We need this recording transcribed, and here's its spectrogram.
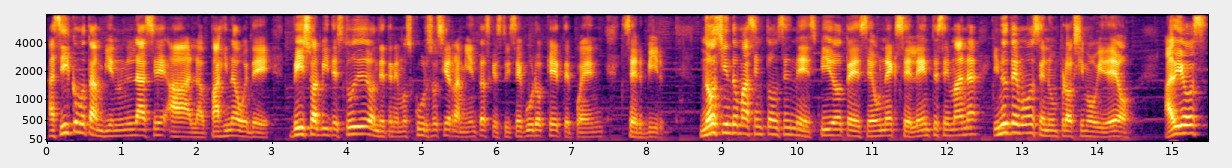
así como también un enlace a la página web de Visual Beat Studio donde tenemos cursos y herramientas que estoy seguro que te pueden servir. No siendo más entonces me despido, te deseo una excelente semana y nos vemos en un próximo video. Adiós.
